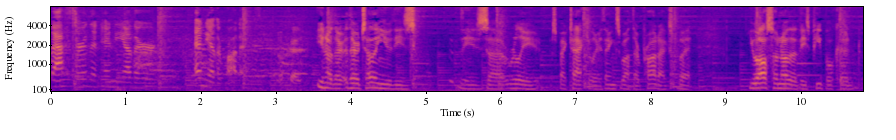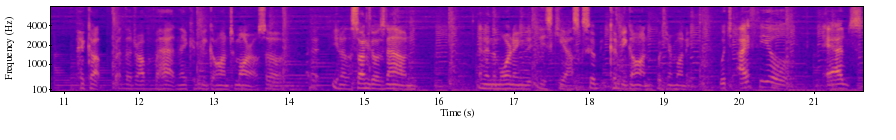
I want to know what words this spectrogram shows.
faster than any other any other product. okay. you know they're they're telling you these these uh, really spectacular things about their products, but you also know that these people could pick up at the drop of a hat and they could be gone tomorrow. So, uh, you know, the sun goes down, and in the morning th- these kiosks could be, could be gone with your money. which I feel adds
